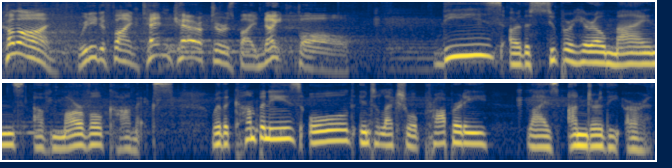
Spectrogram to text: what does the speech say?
Come on! We need to find 10 characters by nightfall. These are the superhero minds of Marvel Comics, where the company's old intellectual property lies under the earth.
